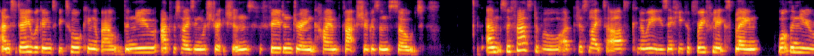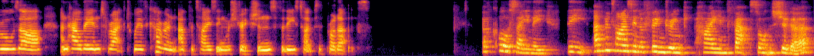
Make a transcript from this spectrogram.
And today we're going to be talking about the new advertising restrictions for food and drink high in fat, sugars, and salt. Um, so, first of all, I'd just like to ask Louise if you could briefly explain what the new rules are and how they interact with current advertising restrictions for these types of products. Of course, Amy. The advertising of food and drink high in fat, salt, and sugar,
